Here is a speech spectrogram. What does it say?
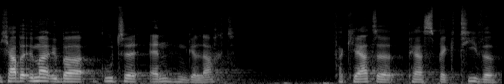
Ich habe immer über gute Enden gelacht, verkehrte Perspektive.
